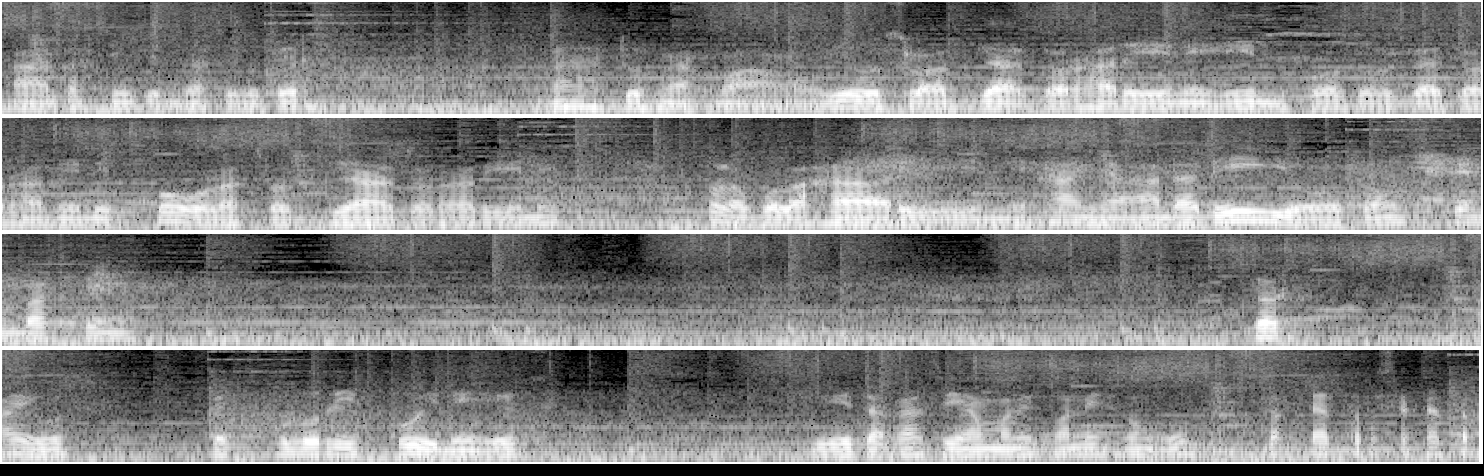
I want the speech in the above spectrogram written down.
Atas cincin kasih petir aduh nggak mau. Yuk slot gacor hari ini. Info slot gacor hari ini. Pola slot gacor hari ini. Pola-pola hari ini. Hanya ada di Yotong spin busting. Sir, ayo. 10.000 ini yus kita kasih yang manis-manis dong uh, seketer seketer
